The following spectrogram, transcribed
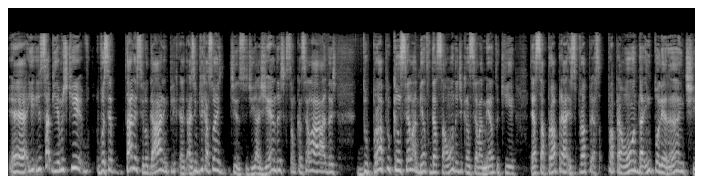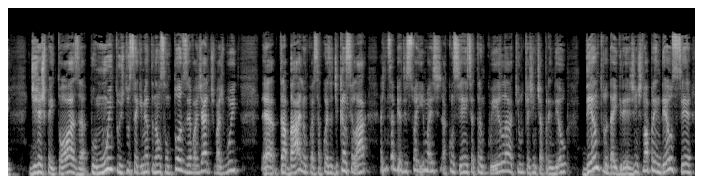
É, e, e, sabíamos que você está nesse lugar, implica, as implicações disso, de agendas que são canceladas, do próprio cancelamento, dessa onda de cancelamento que essa própria, esse próprio, essa própria onda intolerante, desrespeitosa, por muitos do segmento, não são todos evangélicos, mas muitos, é, trabalham com essa coisa de cancelar. A gente sabia disso aí, mas a consciência tranquila, aquilo que a gente aprendeu dentro da igreja. A gente não aprendeu ser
